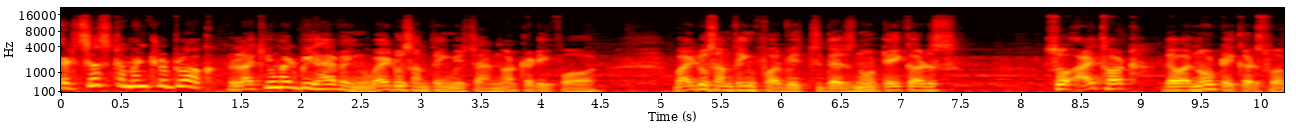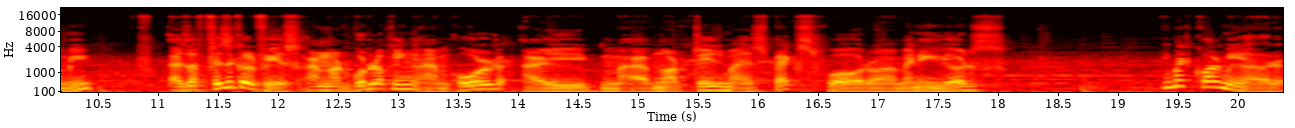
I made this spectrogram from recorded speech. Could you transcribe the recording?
it's just a mental block like you might be having. Why do something which I'm not ready for? Why do something for which there's no takers? So, I thought there were no takers for me as a physical face i'm not good looking i'm old i, I have not changed my specs for uh, many years. You might call me a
